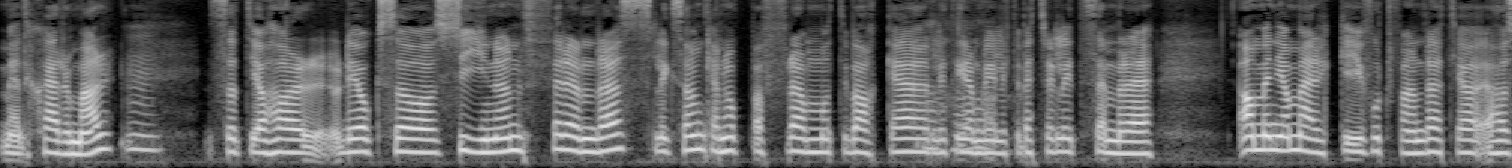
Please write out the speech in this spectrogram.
med skärmar. Mm. så att jag har, och det är också synen förändras, liksom, kan hoppa fram och tillbaka, lite grann bli lite bättre, lite sämre. Ja, men jag märker ju fortfarande att jag har,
